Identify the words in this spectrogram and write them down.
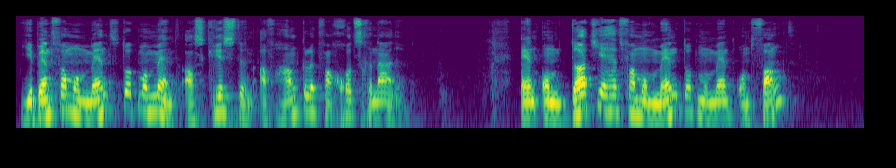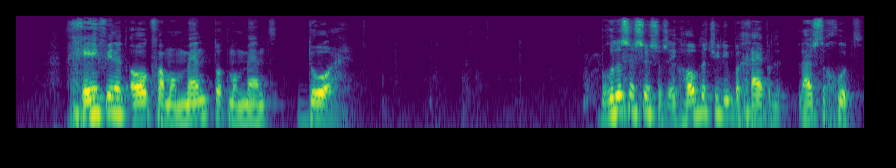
Je bent van moment tot moment als christen afhankelijk van Gods genade. En omdat je het van moment tot moment ontvangt, geef je het ook van moment tot moment door. Broeders en zusters, ik hoop dat jullie begrijpen, luister goed.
